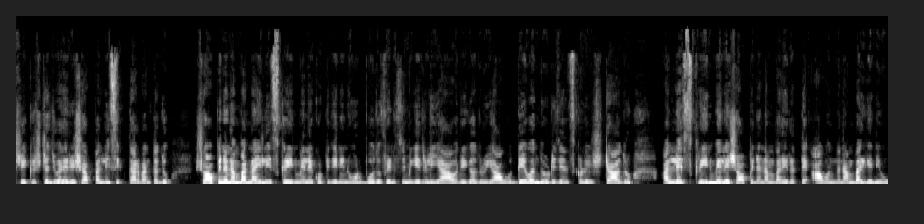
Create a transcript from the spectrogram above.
ಶ್ರೀ ಕೃಷ್ಣ ಜ್ಯುವೆಲರಿ ಶಾಪಲ್ಲಿ ಸಿಗ್ತಾ ಇರುವಂಥದ್ದು ಶಾಪಿನ ನಂಬರ್ನ ಇಲ್ಲಿ ಸ್ಕ್ರೀನ್ ಮೇಲೆ ಕೊಟ್ಟಿದ್ದೀನಿ, ನೋಡ್ಬೋದು. ಫ್ರೆಂಡ್ಸ್, ನಿಮಗೆ ಇದರಲ್ಲಿ ಯಾರಿಗಾದರೂ ಯಾವುದೇ ಒಂದು ಡಿಸೈನ್ಸ್ಗಳು ಇಷ್ಟ ಆದರೂ ಅಲ್ಲೇ ಸ್ಕ್ರೀನ್ ಮೇಲೆ ಶಾಪಿನ ನಂಬರ್ ಇರುತ್ತೆ. ಆ ಒಂದು ನಂಬರ್ಗೆ ನೀವು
